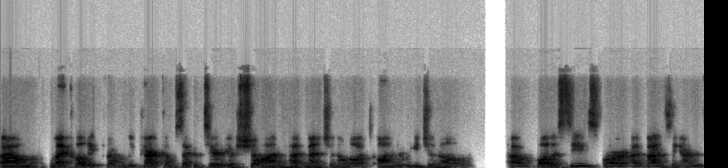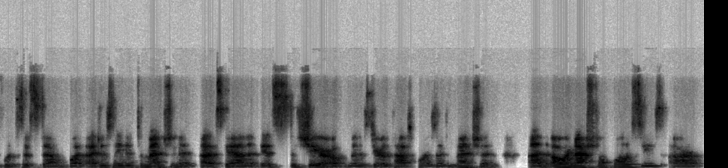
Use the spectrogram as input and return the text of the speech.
Um, my colleague from the CARICOM Secretariat, Sean, had mentioned a lot on the regional um, policies for advancing agri-food system, but I just needed to mention it as Guyana is the chair of the ministerial task force that you mentioned, and our national policies are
